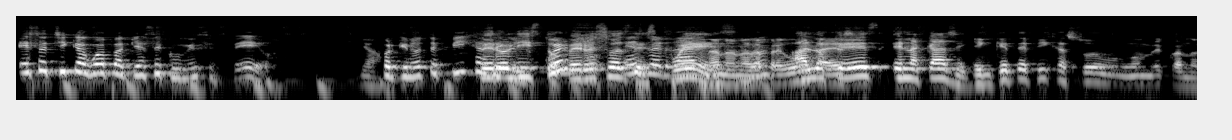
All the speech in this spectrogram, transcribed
Esa chica guapa que hace con ese feo. Ya. Porque no te fijas. Pero en el listo, pero eso es, Es verdad. después. No, no, no, la pregunta A lo es, que es en la calle. ¿en qué te fijas tú en un hombre cuando,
